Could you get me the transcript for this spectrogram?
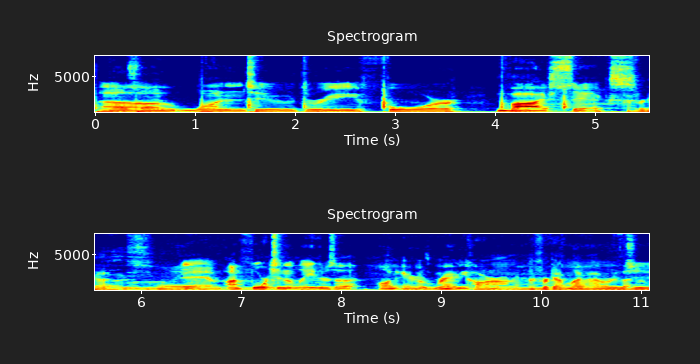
that's Uh, fine. one, two, three, four, Hmm. five, six. I forgot. Oh, yeah. Yeah, unfortunately, there's a, On air a Erin's red movie. car on it. I forgot my powers. I moved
